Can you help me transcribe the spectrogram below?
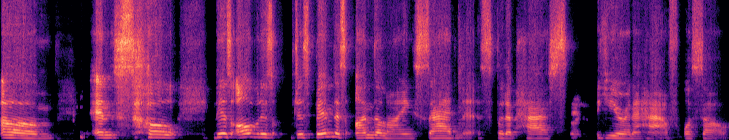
Um, and so there's all there's just been this underlying sadness for the past year and a half or so.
